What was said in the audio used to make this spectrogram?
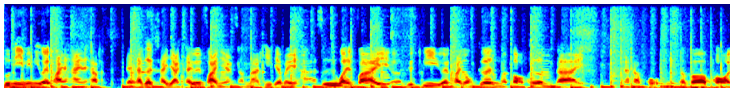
รุ่นนี้ไม่มี Wi-Fi ให้นะครับ แต่ถ้าเกิดใครอยากใช้ Wi-Fi เนี่ยสามารถที่จะไปหาซื้อ Wi-Fi เอ่อ USB Wi-Fi dongle มาต่อเพิ่มได้นะครับผมแล้วก็พอร์ต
